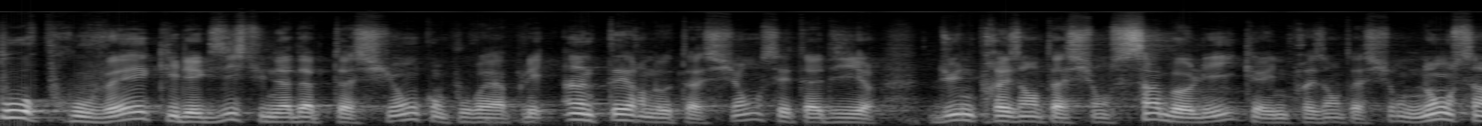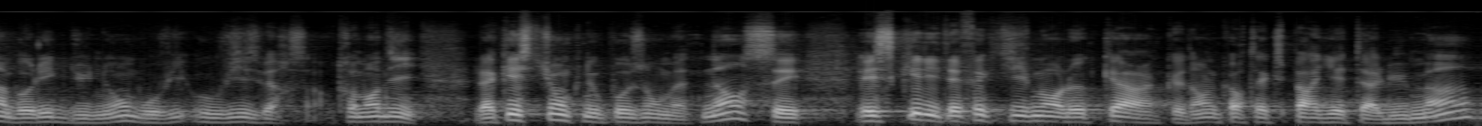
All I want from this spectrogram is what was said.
pour prouver qu'il existe une adaptation qu'on pourrait appeler internotation, c'est-à-dire d'une présentation symbolique à une présentation non symbolique du nombre ou vice-versa. Autrement dit, la question que nous posons maintenant, c'est est-ce qu'il est effectivement le cas que dans le cortex pariétal humain,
